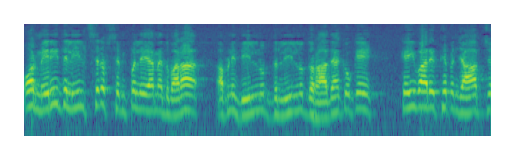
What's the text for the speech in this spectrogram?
ਔਰ ਮੇਰੀ ਦਲੀਲ ਸਿਰਫ ਸਿੰਪਲ ਹੈ ਮੈਂ ਦੁਬਾਰਾ ਆਪਣੀ ਦਲੀਲ ਨੂੰ ਦਲੀਲ ਨੂੰ ਦੁਹਰਾ ਦਿਆਂ, ਕਿਉਂਕਿ ਕਈ ਵਾਰ ਇੱਥੇ ਪੰਜਾਬ 'ਚ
